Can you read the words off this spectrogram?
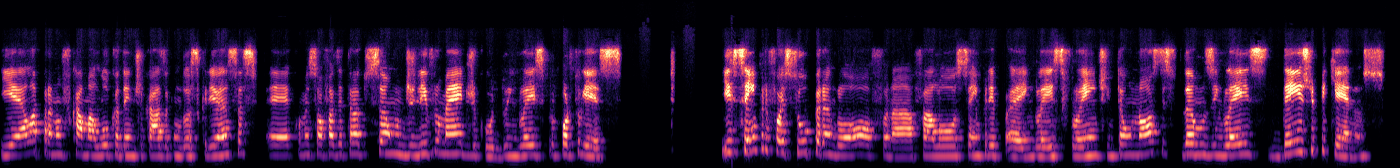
E ela, para não ficar maluca dentro de casa com duas crianças, é, começou a fazer tradução de livro médico do inglês para o português. E sempre foi super anglófona, falou sempre é, inglês fluente. Então, nós estudamos inglês desde pequenos.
